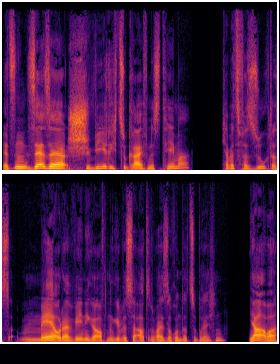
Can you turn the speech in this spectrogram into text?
jetzt ein sehr, sehr schwierig zu greifendes Thema. Ich habe jetzt versucht, das mehr oder weniger auf eine gewisse Art und Weise runterzubrechen. Ja, aber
